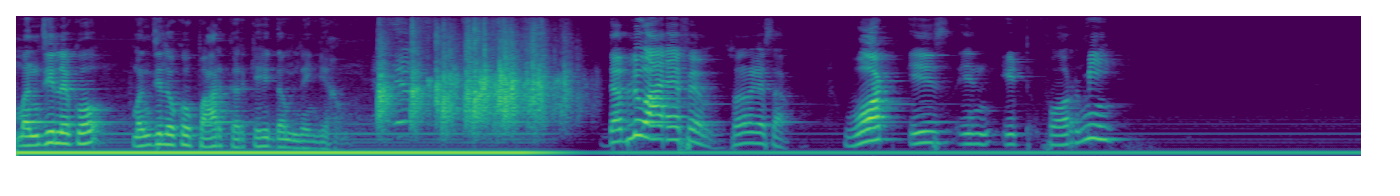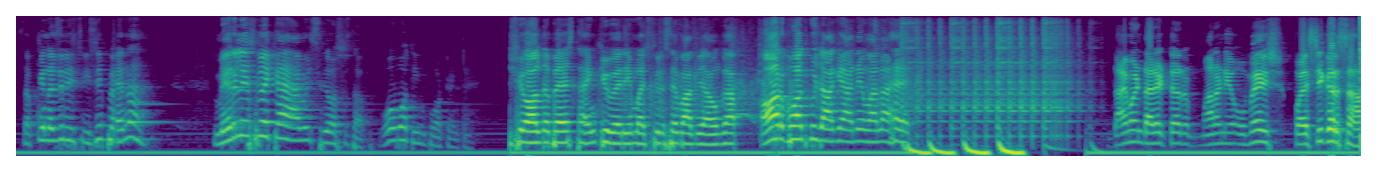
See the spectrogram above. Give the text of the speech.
मंजिलों को मंजिलों को पार करके ही दम लेंगे हम डब्ल्यू आई एफ़ एम सोना साहब what is in it for me सबकी नज़र इसी पे है ना? मेरे लिए इसमें क्या है? अमित श्रीवास्तव साहब वो बहुत इंपॉर्टेंट है। You all the best thank you very much फिर से बाद में आऊँगा। और बहुत कुछ आगे आने वाला है। डायमंड डायरेक्टर माननीय उमेश पळशीकर साहब।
